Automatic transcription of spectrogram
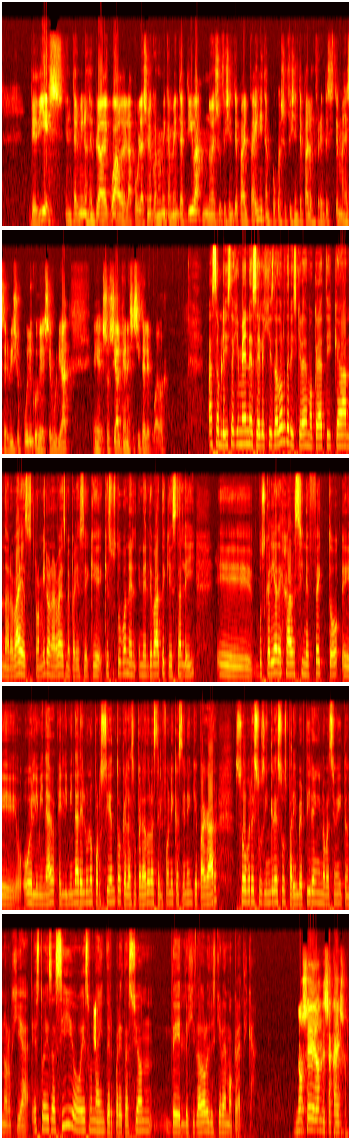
de 10 en términos de empleo adecuado de la población económicamente activa no es suficiente para el país ni tampoco es suficiente para los diferentes sistemas de servicios públicos y de seguridad eh, social que necesita el Ecuador. Asambleísta Jiménez, el legislador de la izquierda democrática Narváez, Ramiro Narváez, me parece, que, sostuvo en el, en el, debate que esta ley eh, buscaría dejar sin efecto eh, o eliminar, eliminar el 1% que las operadoras telefónicas tienen que pagar sobre sus ingresos para invertir en innovación y tecnología. ¿Esto es así o es una interpretación del legislador de la izquierda democrática? No sé de dónde saca eso.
